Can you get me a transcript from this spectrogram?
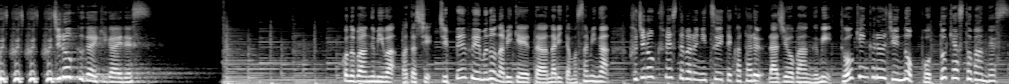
フフフフジロックが生きがいです。この番組は私ジップ FM のナビゲーター成田雅美がフジロックフェスティバルについて語るラジオ番組トーキングルージンのポッドキャスト版です。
